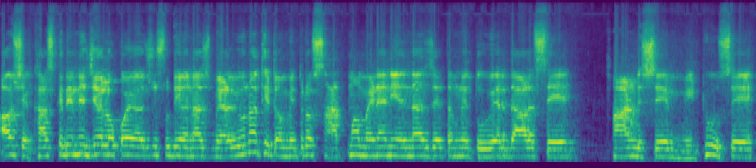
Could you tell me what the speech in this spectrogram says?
આવશે. ખાસ કરીને જે લોકોએ હજુ સુધી અનાજ મેળવ્યું નથી, તો મિત્રો સાતમા મહિનાની અનાજ જે તમને તુવેર દાળ છે, ખાંડ છે, મીઠું છે,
